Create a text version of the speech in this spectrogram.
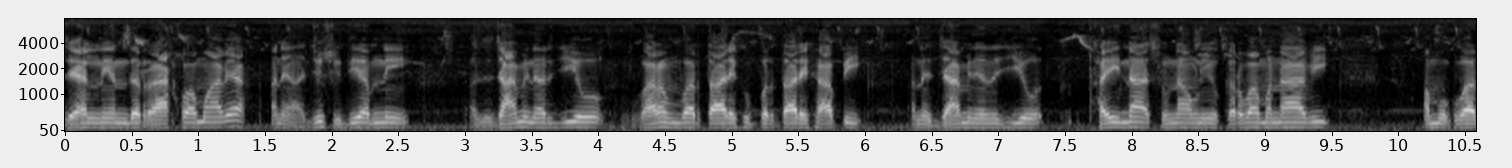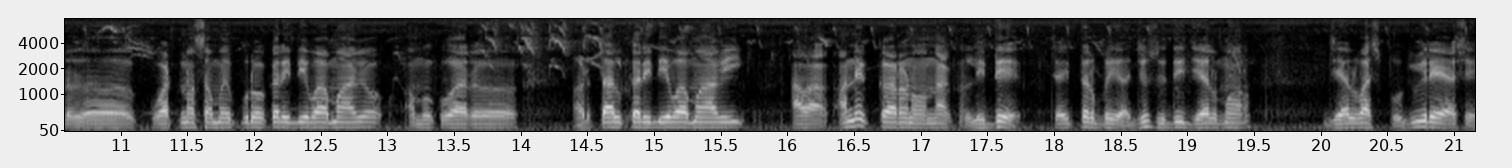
જેલની અંદર રાખવામાં આવ્યા અને હજુ સુધી એમની જામીન અરજીઓ વારંવાર તારીખ ઉપર તારીખ આપી અને જામીન અરજીઓ થઈના સુનાવણીઓ કરવામાં ના આવી. અમુક વાર કોર્ટનો સમય પૂરો કરી દેવામાં આવ્યો, અમુક વાર હડતાલ કરી દેવામાં આવી. આવા અનેક કારણોના લીધે ચૈતરભાઈ હજુ સુધી જેલમાં જેલવાસ ભોગવી રહ્યા છે.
